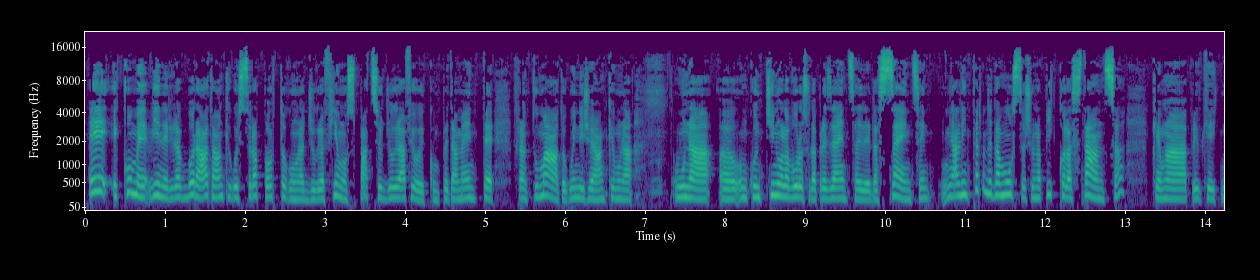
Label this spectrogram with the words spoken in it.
e, e, come viene rielaborato anche questo rapporto con una geografia, uno spazio geografico che è completamente frantumato, quindi c'è anche una, una, uh, un continuo lavoro sulla presenza e dell'assenza. In, all'interno della mostra c'è una piccola stanza che, una, che mh,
